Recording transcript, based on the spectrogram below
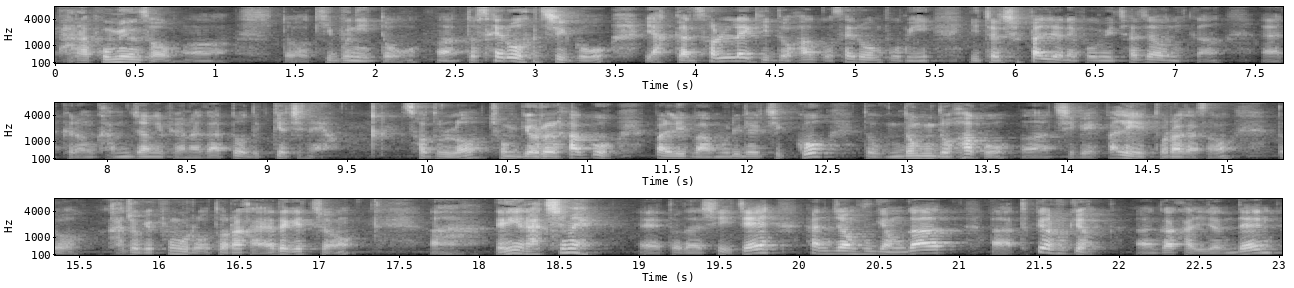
바라보면서 어, 또 기분이 또또 어, 새로워지고 약간 설레기도 하고 새로운 봄이 2018년의 봄이 찾아오니까 그런 감정의 변화가 또 느껴지네요. 서둘러 종교를 하고 빨리 마무리를 짓고 또 운동도 하고 어, 집에 빨리 돌아가서 또 가족의 품으로 돌아가야 되겠죠. 아, 내일 아침에 에, 또다시 이제 한정 후견과 아, 특별 후견과 관련된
